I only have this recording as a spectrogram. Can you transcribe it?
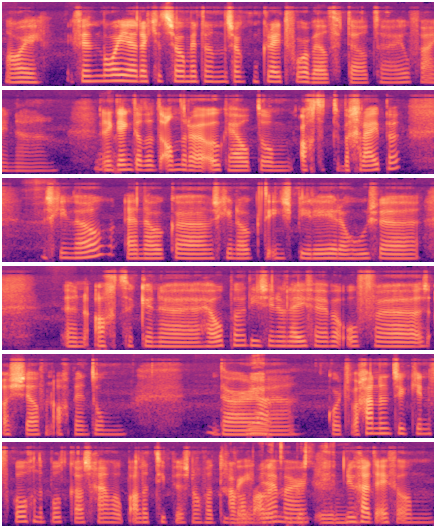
mooi. Ik vind het mooi eh, dat je het zo met een zo'n concreet voorbeeld vertelt. Eh, heel fijn. eh. En ik denk dat het anderen ook helpt om achter te begrijpen. Misschien wel. En ook misschien ook te inspireren hoe ze een acht kunnen helpen die ze in hun leven hebben. Of als je zelf een acht bent om daar Ja. kort. We gaan er natuurlijk in de volgende podcast gaan we op alle types nog wat dieper in. Hè? Maar in. nu gaat het even om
